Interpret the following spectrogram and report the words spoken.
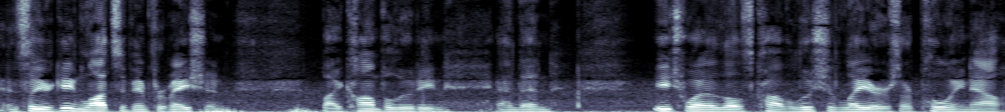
And so you're getting lots of information by convoluting, and then each one of those convolution layers are pulling out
